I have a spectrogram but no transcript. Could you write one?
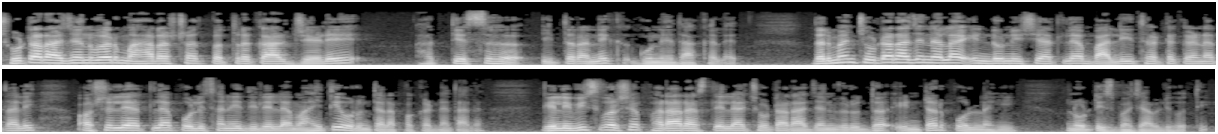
छोटा राजनवर महाराष्ट्रात पत्रकार जेडे हत्येसह इतर अनेक गुन्हे दाखल आहेत. दरम्यान छोटा राजन याला इंडोनेशियातल्या बाली इथं अटक करण्यात आली. ऑस्ट्रेलियातल्या पोलिसांनी दिलेल्या माहितीवरून त्याला पकडण्यात आलं. गेली वीस वर्ष फरार असलेल्या छोटा राजनविरुद्ध इंटरपोलनंही नोटीस बजावली होती.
